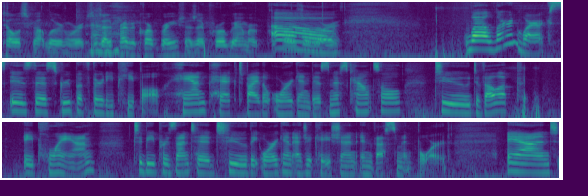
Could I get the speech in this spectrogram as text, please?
Tell us about LearnWorks. Is that a uh-huh. private corporation? Is that a program or a proposal? Oh. Or Well, LearnWorks is this group of 30 people handpicked by the Oregon Business Council to develop a plan to be presented to the Oregon Education Investment Board. And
